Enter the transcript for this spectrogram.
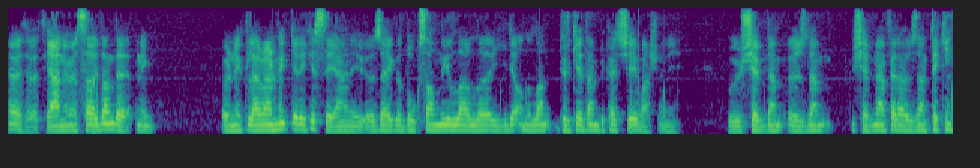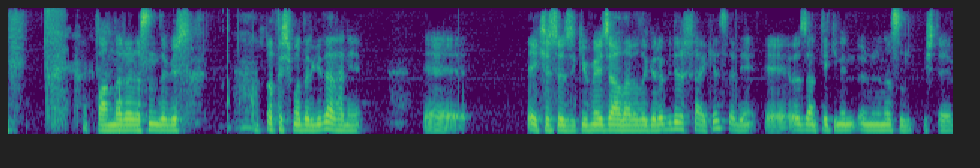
Evet evet yani mesela de hani örnekler vermek gerekirse yani özellikle 90'lı yıllarla ilgili anılan Türkiye'den birkaç şey var. Hani bu Şebnem Özlem Şebnem Ferah Özlem Tekin fanlar arasında bir atışmadır gider. Hani e, ekşi sözlük gibi mecralarda da görebilir herkes. Hani e, Özlem Tekin'in önüne nasıl işte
